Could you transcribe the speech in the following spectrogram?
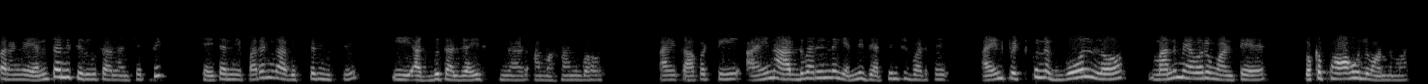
పరంగా ఎంతని తిరుగుతానని చెప్పి చైతన్య పరంగా విస్తరించి ఈ అద్భుతాలు జయిస్తున్నాడు ఆ మహానుభావుడు. ఆయన కాబట్టి ఆయన ఆధ్వర్యంలో ఎన్ని జరిపించబడతాయి. ఆయన పెట్టుకున్న గోల్లో మనం ఎవరు అంటే ఒక పావులు అన్నమాట.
